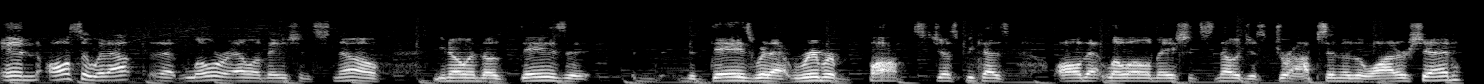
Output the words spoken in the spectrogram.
and also without that lower elevation snow, you know, in those days that the days where that river bumps just because all that low elevation snow just drops into the watershed.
